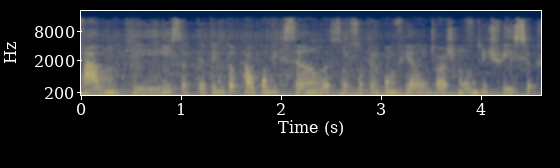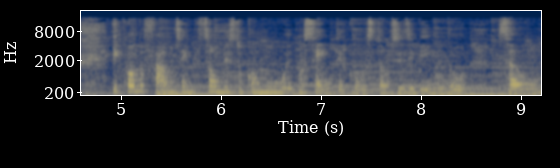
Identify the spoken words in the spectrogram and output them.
falam que isso, eu tenho total convicção, eu sou super confiante, eu acho muito difícil. E quando falam, sempre são vistos como egocêntricos, estão se exibindo, são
